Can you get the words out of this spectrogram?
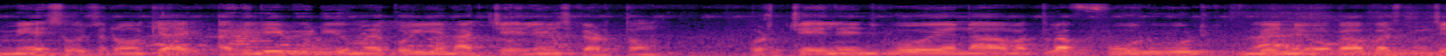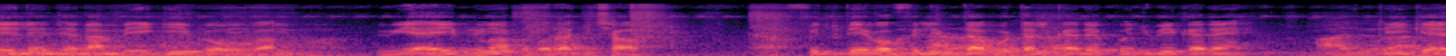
मैं सोच रहा हूँ कि अगली वीडियो में कोई ये ना चैलेंज करता हूँ। और चैलेंज वो है ना मतलब फ़ूड वूड में नहीं होगा, बस चैलेंज है ना मैगी पे होगा वीआईपी और अच्छा। फिर देखो फिलिप द होटल करें, कुछ भी करें, ठीक है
